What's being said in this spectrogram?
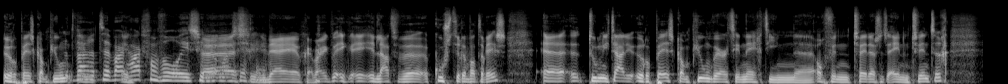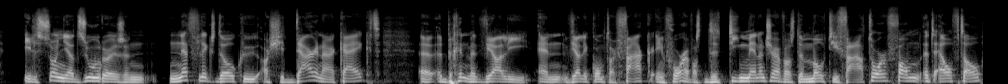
Europees kampioen. Dat waar het, eh, waar het in- hart van vol is, zullen we eh, maar zeggen. nee, oké. maar ik, laten we koesteren wat er is. Eh, toen Italië Europees kampioen werd in, 19, eh, of in 2021. Il Sogno Azzurro is een Netflix-docu. Als je daarnaar kijkt. eh, het begint met Vialli. En Vialli komt daar vaak in voor. Hij was de teammanager. Hij was de motivator van het elftal.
